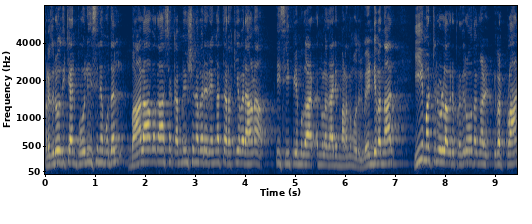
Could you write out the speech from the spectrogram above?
പ്രതിരോധിക്കാൻ പോലീസിനെ മുതൽ ബാലാവകാശ കമ്മീഷനെ വരെ രംഗത്തിറക്കിയവരാണ് ഈ സി പി എമ്മുകാർ എന്നുള്ള കാര്യം മറന്നു മുതൽ വേണ്ടി വന്നാൽ ഈ മട്ടിലുള്ള ഒരു പ്രതിരോധങ്ങൾ ഇവർ പ്ലാൻ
